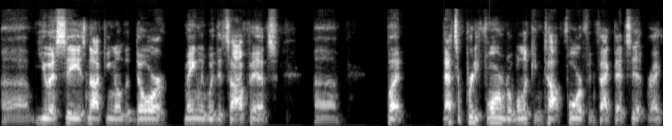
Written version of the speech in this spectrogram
Uh, USC is knocking on the door mainly with its offense. Uh, but that's a pretty formidable looking top four, if in fact that's it, right?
